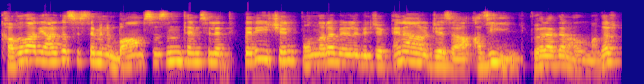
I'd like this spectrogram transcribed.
Kadılar yargı sisteminin bağımsızlığını temsil ettikleri için onlara verilebilecek en ağır ceza azil, görevden alınmadır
